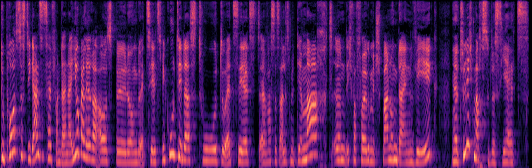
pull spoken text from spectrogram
du postest die ganze Zeit von deiner Yogalehrerausbildung, du erzählst, wie gut dir das tut, du erzählst, äh, was das alles mit dir macht und ich verfolge mit Spannung deinen Weg. Ja, natürlich machst du das jetzt.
